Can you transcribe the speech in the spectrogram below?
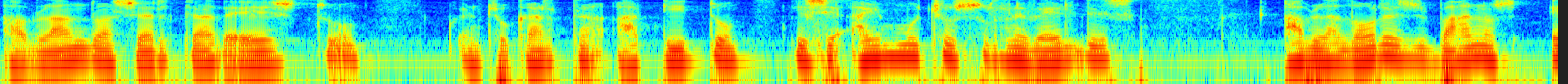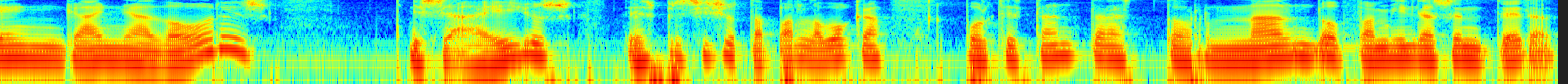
hablando acerca de esto en su carta a Tito, dice, hay muchos rebeldes, habladores vanos, engañadores. Dice, a ellos es preciso tapar la boca porque están trastornando familias enteras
